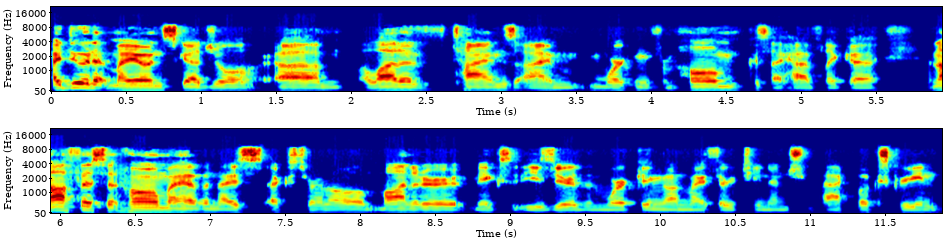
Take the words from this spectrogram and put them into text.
I do it at my own schedule. Um, a lot of times I'm working from home because I have like a an office at home. I have a nice external monitor. It makes it easier than working on my 13 inch MacBook screen.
